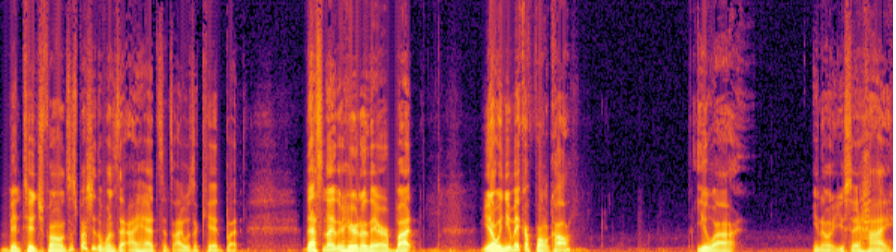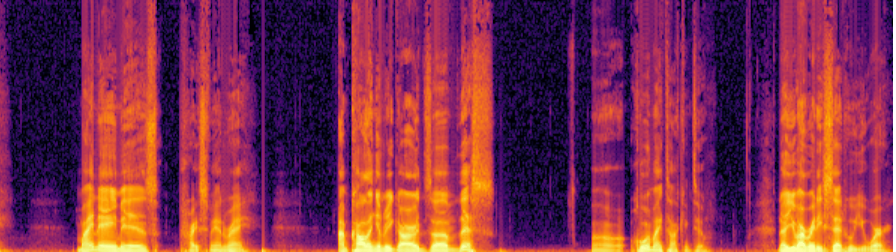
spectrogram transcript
vintage phones, especially the ones that I had since I was a kid. But that's neither here nor there. But, you know, when you make a phone call, you, uh, you know, you say, Hi, my name is Price Van Ray. I'm calling in regards of this. Uh, who am I talking to? Now, you've already said who you were,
